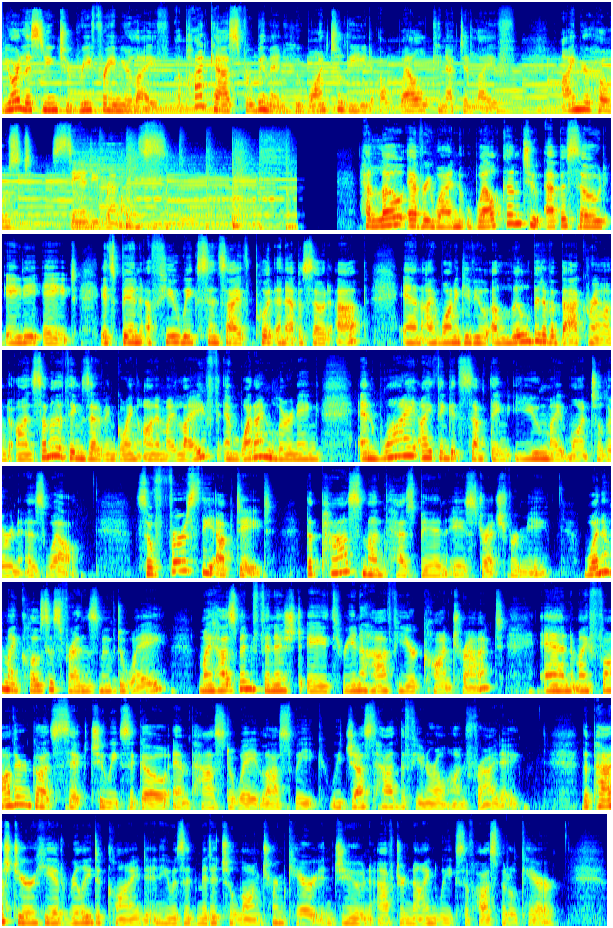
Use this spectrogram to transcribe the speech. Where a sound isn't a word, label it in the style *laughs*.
You're listening to Reframe Your Life, a podcast for women who want to lead a well connected life. I'm your host, Sandy Reynolds. Hello, everyone. Welcome to episode 88. It's been a few weeks since I've put an episode up, and I want to give you a little bit of a background on some of the things that have been going on in my life and what I'm learning, and why I think it's something you might want to learn as well. So, first, the update. The past month has been a stretch for me. One of my closest friends moved away. My husband finished a three and a half year contract, and my father got sick two weeks ago and passed away last week. We just had the funeral on Friday. The past year, he had really declined and he was admitted to long term care in June after nine weeks of hospital care.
